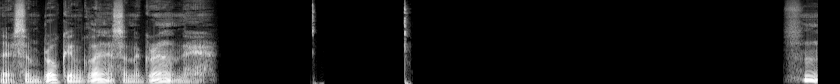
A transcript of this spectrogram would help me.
There's some broken glass on the ground there. Hmm.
